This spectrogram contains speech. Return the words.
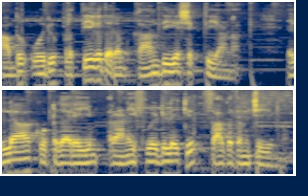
അത് ഒരു പ്രത്യേകതരം കാന്തിക ശക്തിയാണ്. എല്ലാ കൂട്ടുകാരെയും റാണീസ് വേൾഡിലേക്ക് സ്വാഗതം ചെയ്യുന്നു.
